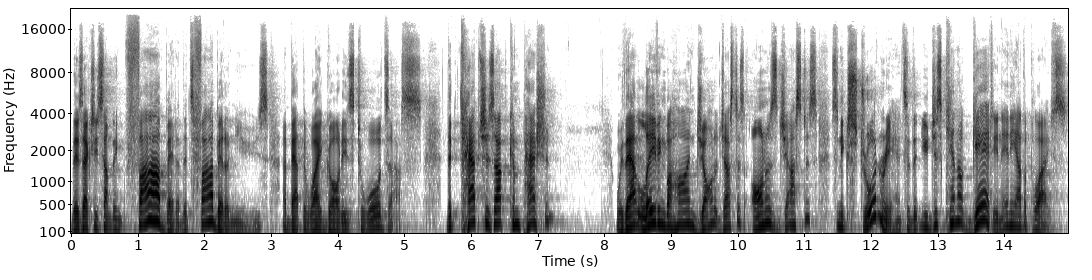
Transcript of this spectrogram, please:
There's actually something far better, that's far better news about the way God is towards us, that captures up compassion without leaving behind justice, honours justice. It's an extraordinary answer that you just cannot get in any other place.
